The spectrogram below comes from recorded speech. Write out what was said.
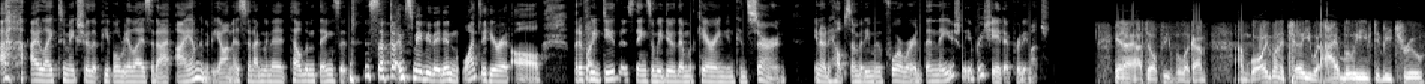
I, I like to make sure that people realize that I, I am going to be honest and I'm going to tell them things that sometimes maybe they didn't want to hear at all. But if we do those things and we do them with caring and concern, you know, to help somebody move forward, then they usually appreciate it pretty much. And I, I tell people, look, I'm I'm always going to tell you what I believe to be true.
